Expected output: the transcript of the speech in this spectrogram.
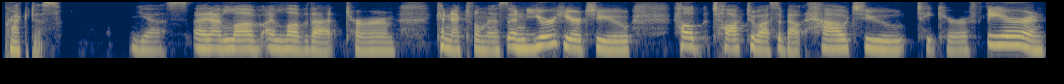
practice. Yes. And I love I love that term connectfulness and you're here to help talk to us about how to take care of fear and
